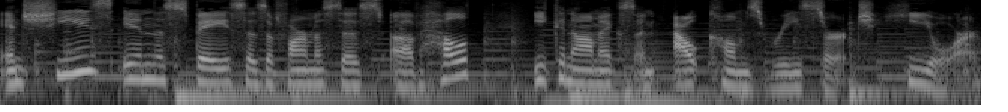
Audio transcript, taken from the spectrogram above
and she's in the space as a pharmacist of health economics and outcomes research, HEOR.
